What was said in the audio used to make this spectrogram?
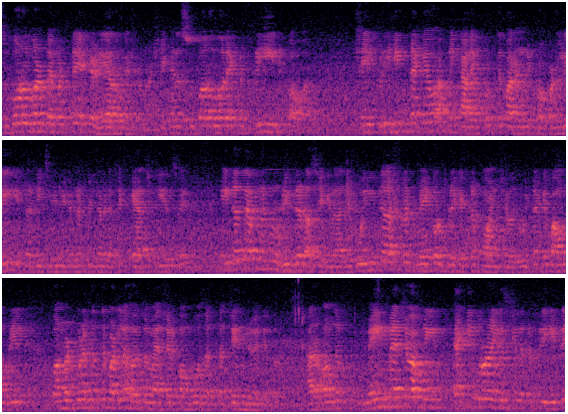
সুপার ওভার ব্যাপারটা একটা রেয়ার অকেশন সেখানে সুপার ওভারে একটা ফ্রি হিট পাওয়া। সেই ফ্রি হিটটাকেও আপনি কানেক্ট করতে পারেননি প্রপারলি এটা ডিপ ইন্ডিকেটর ফিল্ডার কাছে ক্যাচ দিয়েছে। এইটাতে আপনার কোনো রিগ্রেট আছে কিনা? যে ওইটা আসলে মেক অর ব্রেক একটা পয়েন্ট ছিল, যে ওইটাকে বাউন্ডারি কনভার্ট করে ফেলতে পারলে হয়তো ম্যাচের কম্পোজারটা চেঞ্জ হয়ে যেত। আর অন দ্য মেইন ম্যাচেও আপনি একই বোলার এগেন্স্ট একটা ফ্রি হিটে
